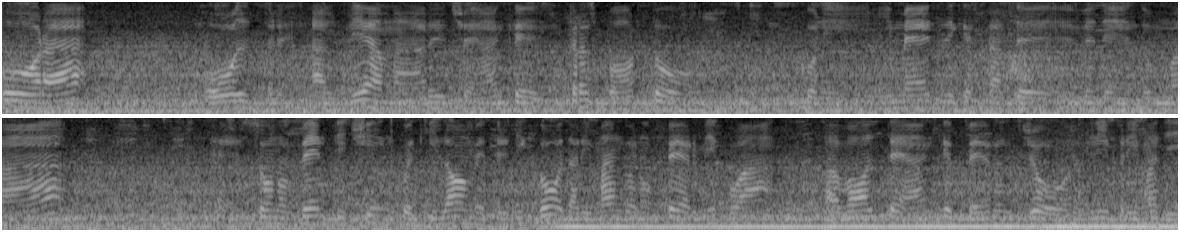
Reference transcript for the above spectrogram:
ora oltre al via mare c'è anche il trasporto con i, i mezzi che state vedendo, ma eh, sono 25 km di coda, rimangono fermi qua a volte anche per giorni prima di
